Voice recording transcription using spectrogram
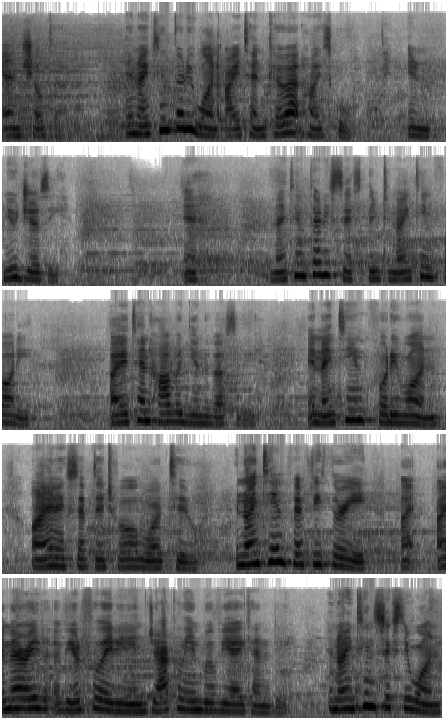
and shelter. In 1931, I attended Choate High School in New Jersey. In 1936 through to 1940, I attend Harvard University. In 1941, I am accepted to World War II. In 1953, I, I married a beautiful lady named Jacqueline Bouvier Kennedy. In 1961,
